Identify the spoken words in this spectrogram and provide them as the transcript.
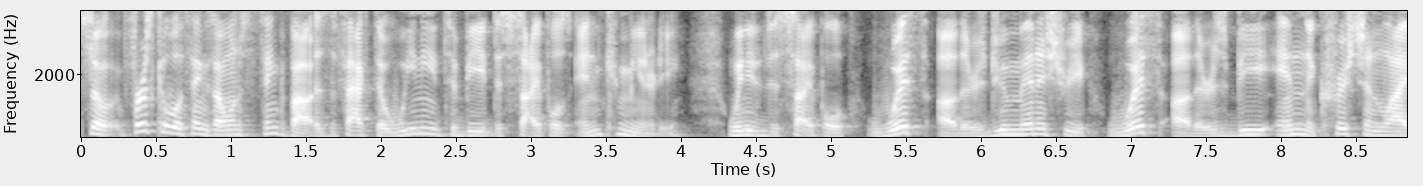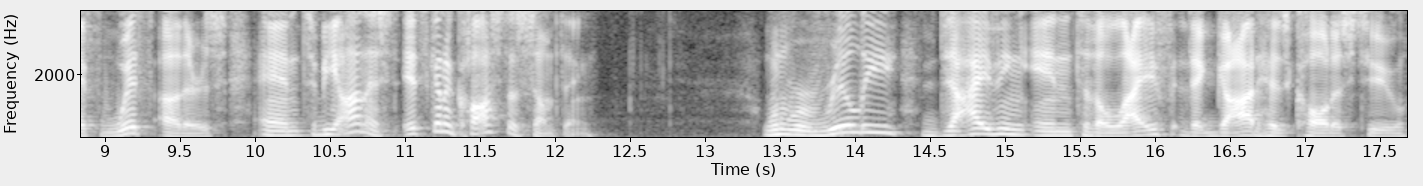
So, first couple of things I want us to think about is the fact that we need to be disciples in community. We need to disciple with others, do ministry with others, be in the Christian life with others. And to be honest, it's going to cost us something. When we're really diving into the life that God has called us to,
